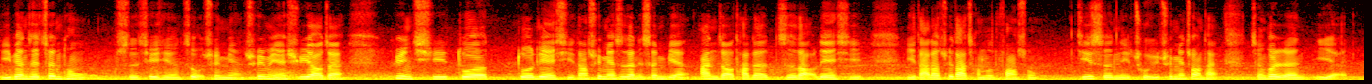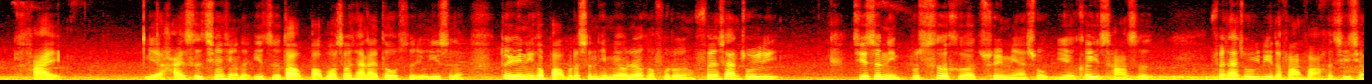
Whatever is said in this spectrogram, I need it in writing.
以便在阵痛时进行自我催眠。催眠需要在孕期多。多练习，当催眠师在你身边，按照他的指导练习，以达到最大程度的放松。即使你处于催眠状态，整个人也还也还是清醒的，一直到宝宝生下来都是有意识的。对于你和宝宝的身体没有任何副作用。分散注意力，即使你不适合催眠术，也可以尝试分散注意力的方法和技巧，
